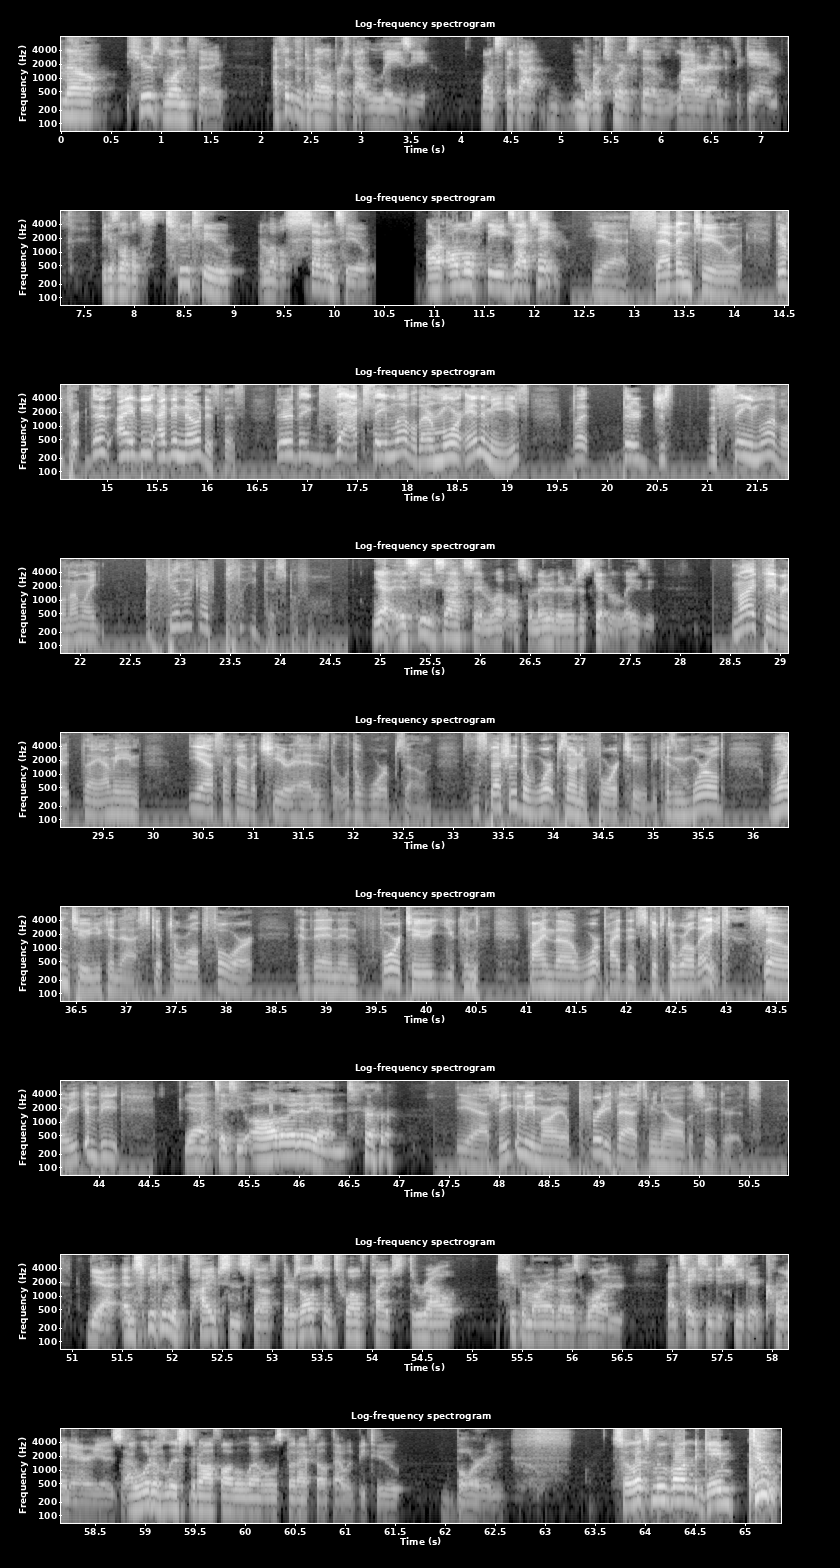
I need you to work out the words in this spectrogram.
Now, here's one thing. I think the developers got lazy once they got more towards the latter end of the game. Because levels 2 2 and level 7 2 are almost the exact same. Yeah, seven two. They're, they're I've I've even noticed this. They're the exact same level. There are more enemies, but they're just the same level. And I'm like, I feel like I've played this before. Yeah, it's the exact same level, so maybe they were just getting lazy. My favorite thing, I mean, yes, I'm kind of a cheaterhead, is the the warp zone, especially the warp zone in four two, because in World one two you can uh, skip to World four, and then in four two you can find the warp pipe that skips to World eight. So you can beat Yeah, it takes you all the way to the end. Yeah, so you can beat Mario pretty fast if you know all the secrets. yeah, and speaking of pipes and stuff, there's also 12 pipes throughout Super Mario Bros. 1 that takes you to secret coin areas. I would have listed off all the levels, but I felt that would be too boring. So let's move on to game 2.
